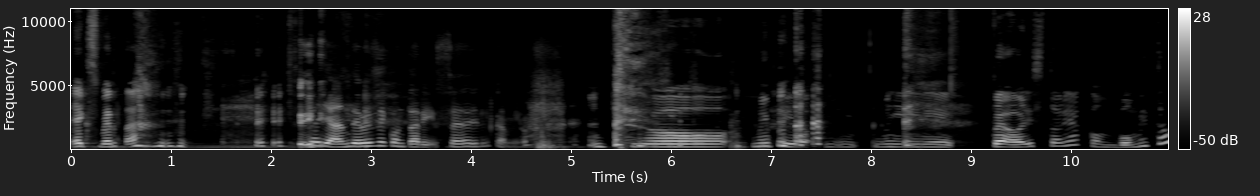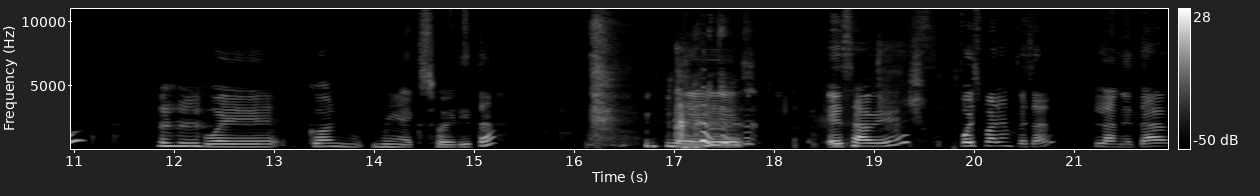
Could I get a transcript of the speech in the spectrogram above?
Experta. Sí. Dayan, debes de contar esa del camión. Yo, mi, peor, mi peor historia con vómito fue con mi ex suegrita. Que esa vez, pues para empezar, la neta,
